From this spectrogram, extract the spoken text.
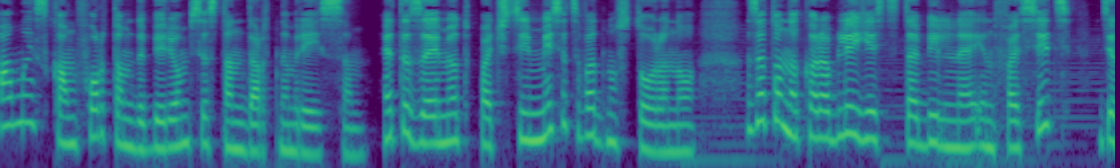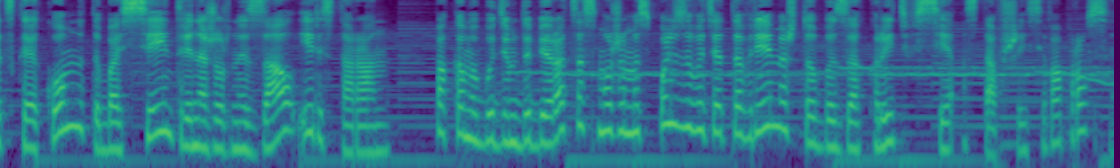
а мы с комфортом доберемся стандартным рейсом. Это займет почти месяц в одну сторону. Зато на корабле есть стабильная инфосеть, детская комната, бассейн, тренажерный зал и ресторан – Пока мы будем добираться, сможем использовать это время, чтобы закрыть все оставшиеся вопросы.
